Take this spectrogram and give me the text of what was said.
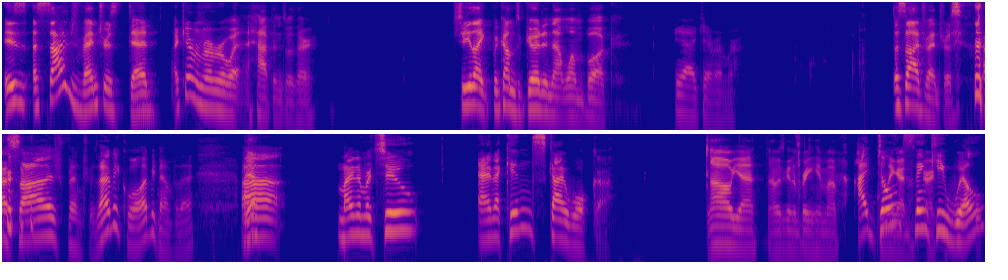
Is Asajj Ventress dead? I can't remember what happens with her. She like becomes good in that one book. Yeah, I can't remember. Asajj Ventress. Asajj Ventress. That'd be cool. I'd be down for that. Yeah. Uh, my number two, Anakin Skywalker. oh yeah, I was gonna bring him up. I don't got think he will,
